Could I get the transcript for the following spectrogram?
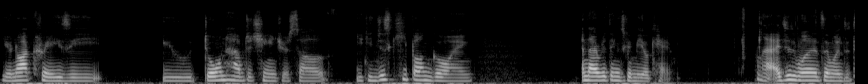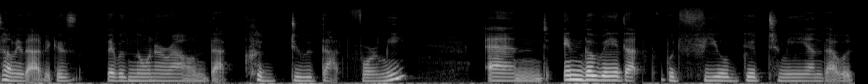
You're not crazy. You don't have to change yourself. You can just keep on going and everything's going to be okay. I just wanted someone to tell me that because there was no one around that could do that for me and in the way that would feel good to me and that would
